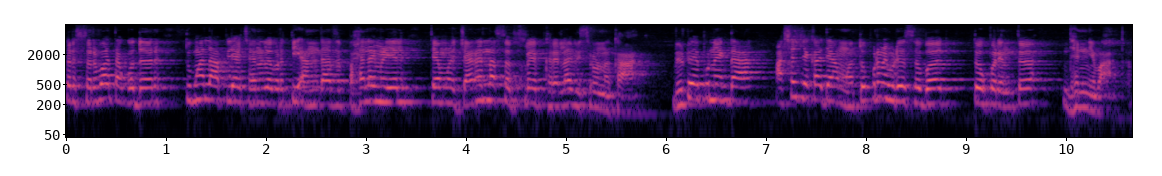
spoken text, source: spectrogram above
तर सर्वात अगोदर तुम्हाला आपल्या चॅनलवरती अंदाज पाहायला मिळेल. त्यामुळे चॅनलला सबस्क्राईब करायला विसरू नका. भेटूया पुन्हा एकदा. अशाच एखाद्या महत्त्वपूर्ण व्हिडिओसोबत तोपर्यंत धन्यवाद.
